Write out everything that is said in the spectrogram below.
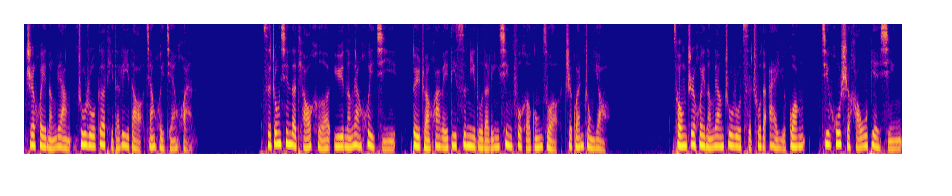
智慧能量注入个体的力道将会减缓。此中心的调和与能量汇集，对转化为第四密度的灵性复合工作至关重要。从智慧能量注入此处的爱与光，几乎是毫无变形，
